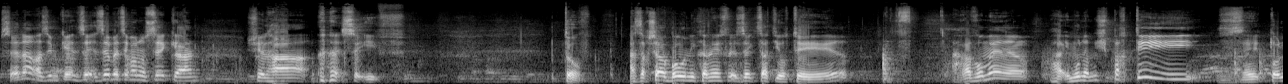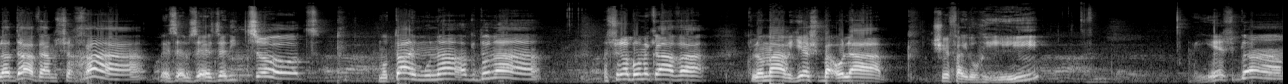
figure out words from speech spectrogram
בסדר? אז אם כן, זה, זה בעצם הנושא כאן של הסעיף. טוב, אז עכשיו בואו ניכנס לזה קצת יותר. הרב אומר, האמון המשפחתי זה תולדה והמשכה, בעצם זה, זה ניצוץ מאותה האמונה הגדולה אשר בעומק האהבה. כלומר, יש בעולם שפע אלוהי, ויש גם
